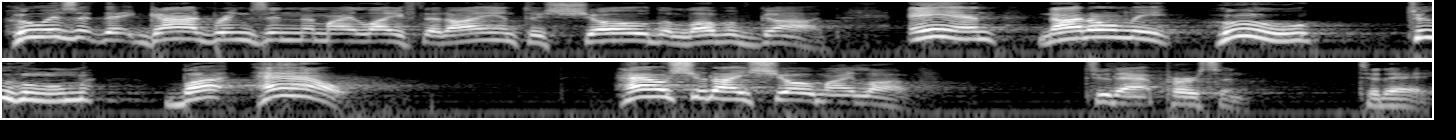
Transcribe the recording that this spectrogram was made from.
Who is it that God brings into my life that I am to show the love of God? And not only who, to whom, but how. How should I show my love to that person today?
